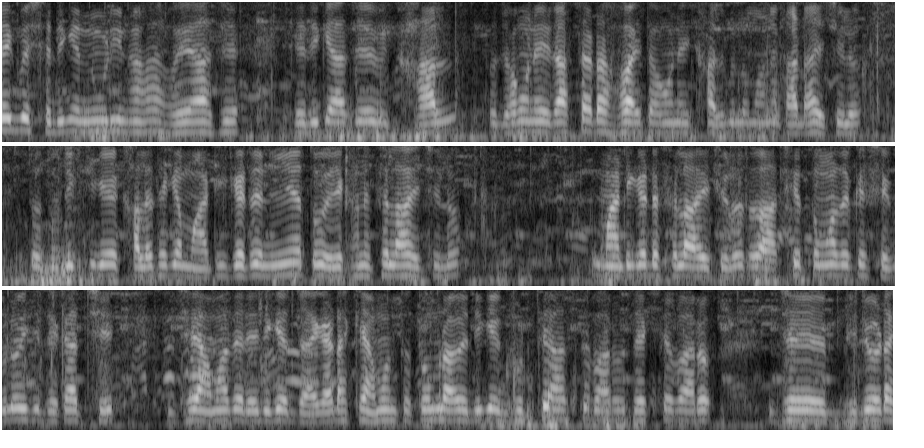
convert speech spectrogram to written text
দেখবে সেদিকে নুড়ি নাড়া হয়ে আছে। এদিকে আছে খাল। তো যখন এই রাস্তাটা হয়, তখন এই খালগুলো মানে কাটা হয়েছিল। তো দুদিক থেকে খালে থেকে মাটি কেটে নিয়ে তো এখানে ফেলা হয়েছিল। মাটি কেটে ফেলা হয়েছিল। তো আজকে তোমাদেরকে সেগুলোই দেখাচ্ছি যে আমাদের এদিকের জায়গাটা কেমন। তো তোমরা ওইদিকে ঘুরতে আসতে পারো, দেখতে পারো যে ভিডিওটা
